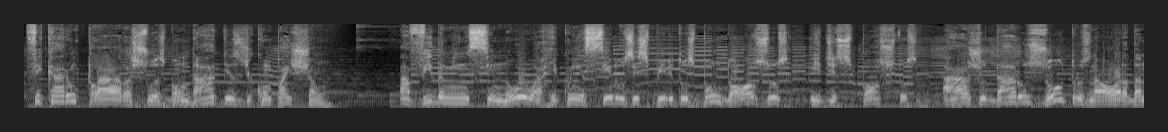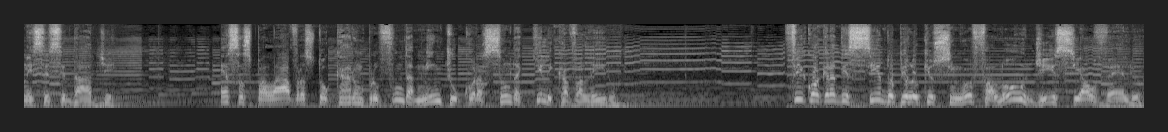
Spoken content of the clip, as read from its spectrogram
ficaram claras suas bondades de compaixão. A vida me ensinou a reconhecer os espíritos bondosos e dispostos a ajudar os outros na hora da necessidade. Essas palavras tocaram profundamente o coração daquele cavaleiro. Fico agradecido pelo que o senhor falou, disse ao velho.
